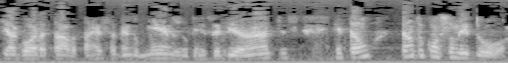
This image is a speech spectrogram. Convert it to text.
que agora está tá recebendo menos do que recebia antes. Então, tanto o consumidor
